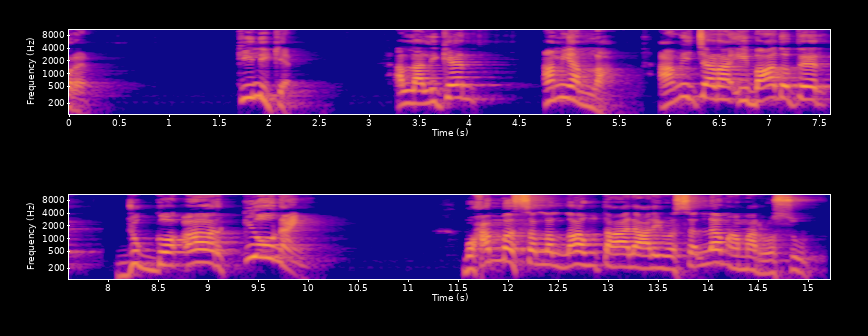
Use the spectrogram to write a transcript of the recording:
করেন। কি লিখেন? আল্লাহ লিখেন, আমি আল্লাহ। আমি ছাড়া ইবাদতের যোগ্য আর কেউ নাই। মোহাম্মদ সাল্লাহ তালা আলী ওসাল্লাম আমার রসুল।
